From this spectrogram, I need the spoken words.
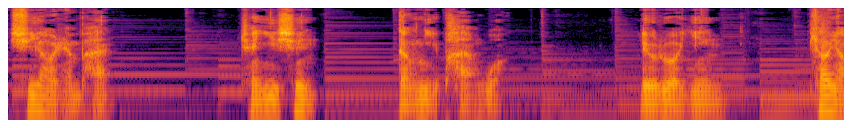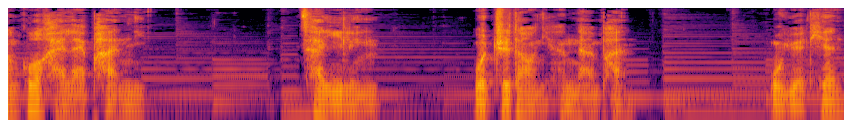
需要人盘；陈奕迅，等你盘我；刘若英，漂洋过海来盘你；蔡依林，我知道你很难盘；五月天，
